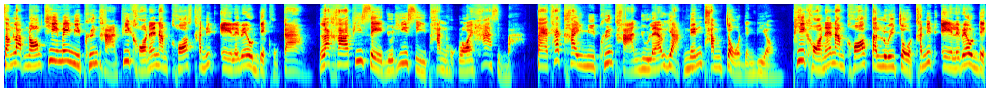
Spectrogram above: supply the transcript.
สำหรับน้องที่ไม่มีพื้นฐานพี่ขอแนะนำคอร์สคณิต A Level เด็ก 69 ราคาพิเศษอยู่ที่ 4,650 บาท แต่ถ้าใครมีพื้นฐานอยู่แล้วอยากเน้นทำโจทย์อย่างเดียว พี่ขอแนะนำคอร์สตะลุยโจทย์คณิต A Level เด็ก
